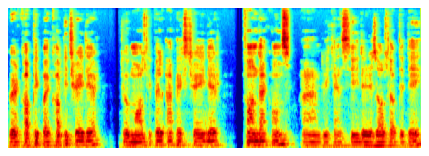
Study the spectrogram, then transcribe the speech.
were copied by copy trader to multiple apex trader fund accounts and we can see the result of the day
